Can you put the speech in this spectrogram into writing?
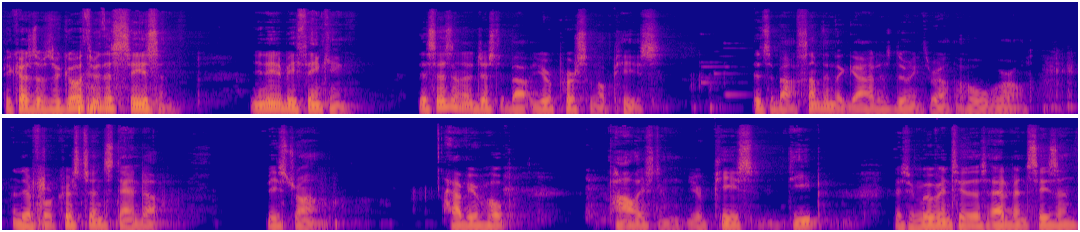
because as we go through this season, you need to be thinking this isn't just about your personal peace, it's about something that God is doing throughout the whole world. And therefore, Christians, stand up, be strong, have your hope polished and your peace deep as we move into this Advent season,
